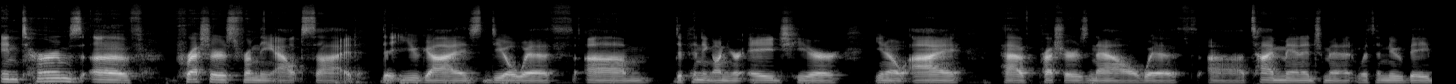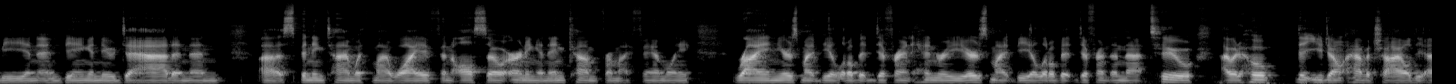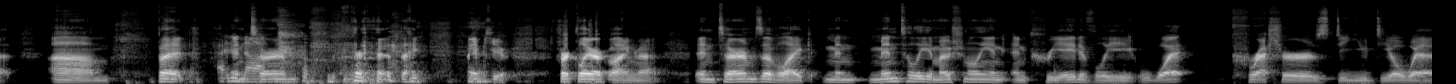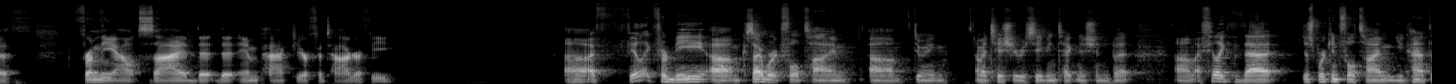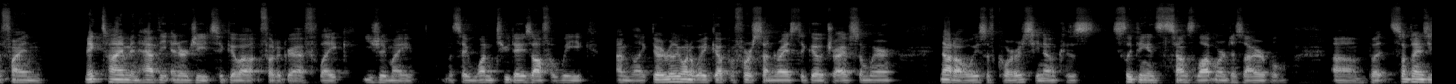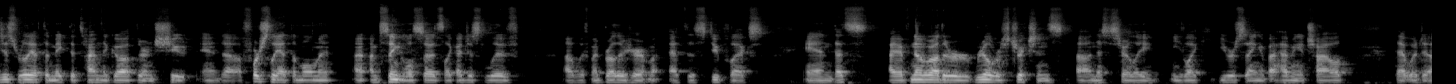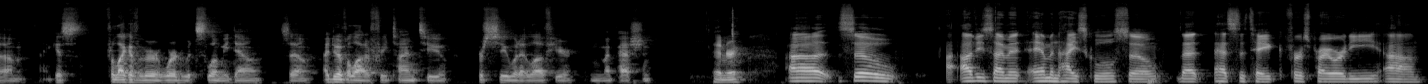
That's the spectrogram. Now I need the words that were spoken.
In terms of pressures from the outside that you guys deal with um, depending on your age here you know i have pressures now with uh, time management with a new baby and, and being a new dad and then uh, spending time with my wife and also earning an income for my family. Ryan yours might be a little bit different. Henry yours might be a little bit different than that too. I would hope that you don't have a child yet. Um, but in terms thank, thank you for clarifying that in terms of like men- mentally, emotionally, and, and creatively, what pressures do you deal with from the outside that that impact your photography? Uh, I feel like for me, because um, I work full time um, doing, I'm a tissue receiving technician, but um, I feel like that just working full time, you kind of have to find make time and have the energy to go out and photograph. Like usually my let's say one two days off a week i'm like do i really want to wake up before sunrise to go drive somewhere? Not always of course you know because sleeping in sounds a lot more desirable. Um, but sometimes you just really have to make the time to go out there and shoot. And uh, fortunately at the moment I- am single so it's like i just live uh, with my brother here at, my, at, this duplex. And that's i have no other real restrictions uh, necessarily like you were saying about having a child that would um, i guess for lack of a better word would slow me down. So i do have a lot of free time to pursue what I love here and my passion. Henry? Uh, so obviously I'm in, am in high school, so that has to take first priority. Um,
